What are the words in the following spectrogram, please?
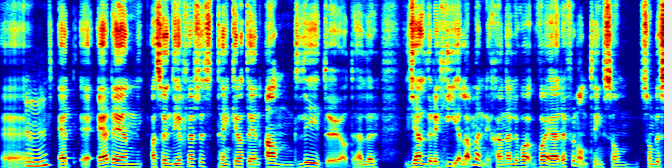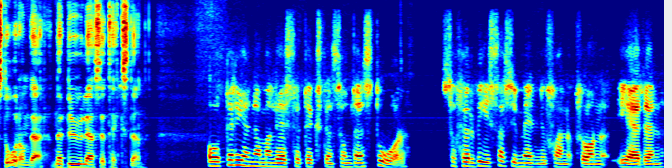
Eh, mm. Är, är det en, alltså en del kanske tänker att det är en andlig död, eller gällde det hela människan, eller vad, vad är det för någonting som, som det står om där, när du läser texten? Återigen, när man läser texten som den står, så förvisas ju människan från Eden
